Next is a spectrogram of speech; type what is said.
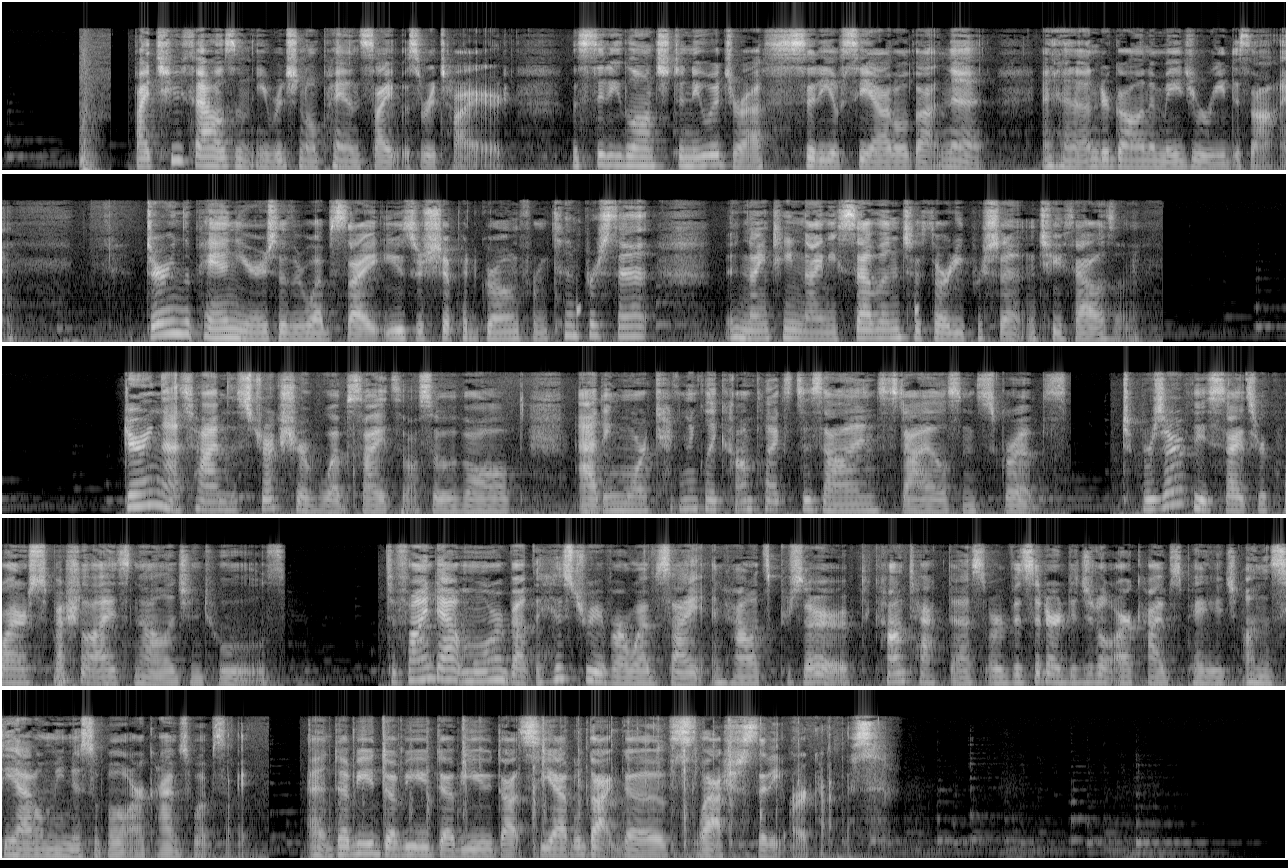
By 2000, the original PAN site was retired. The city launched a new address, cityofseattle.net, and had undergone a major redesign. During the PAN years of the website, usership had grown from 10% in 1997 to 30% in 2000. During that time, the structure of websites also evolved, adding more technically complex designs, styles, and scripts. To preserve these sites requires specialized knowledge and tools. To find out more about the history of our website and how it's preserved, contact us or visit our digital archives page on the Seattle Municipal Archives website at www.seattle.gov/cityarchives.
